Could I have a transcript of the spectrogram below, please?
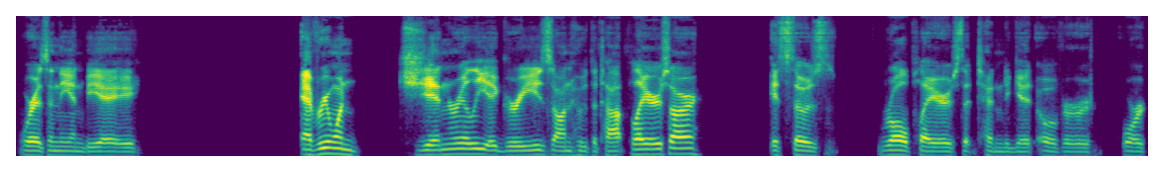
Whereas in the NBA, everyone generally agrees on who the top players are. It's those role players that tend to get over or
